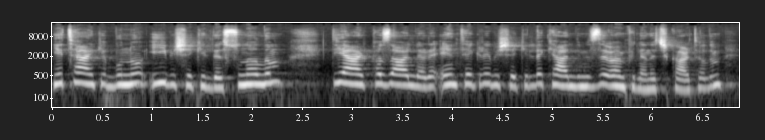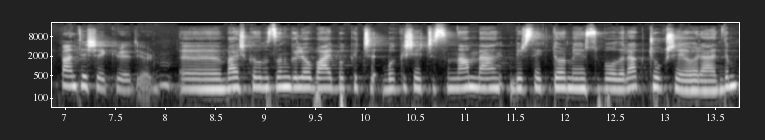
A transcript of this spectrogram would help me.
Yeter ki bunu iyi bir şekilde sunalım. Diğer pazarlara entegre bir şekilde kendimizi ön plana çıkartalım. Ben teşekkür ediyorum. Ee, Başkanımızın global bakış, bakış açısından ben bir sektör mensubu olarak çok şey öğrendim.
